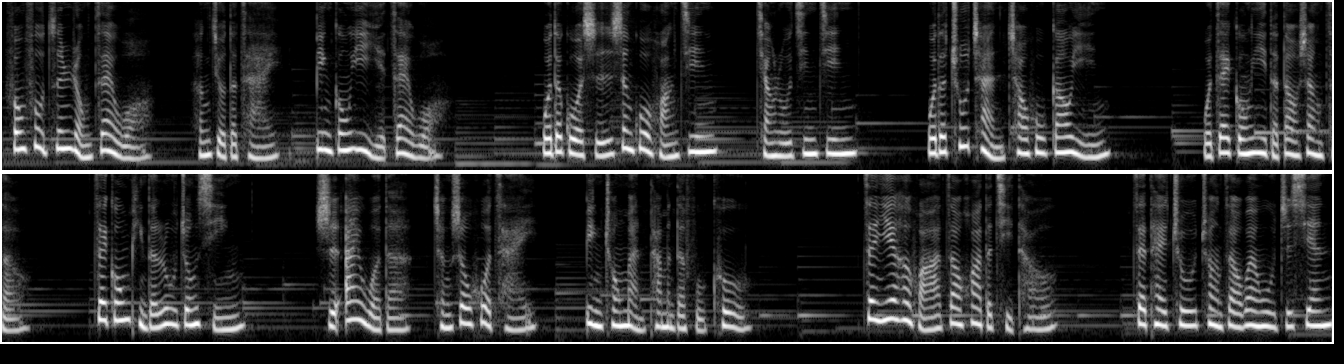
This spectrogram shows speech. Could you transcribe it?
丰富尊荣在我，恒久的财并公义也在我。我的果实胜过黄金，强如金金；我的出产超乎高银。我在公义的道上走，在公平的路中行，使爱我的承受货财。并充满他们的府库，在耶和华造化的起头，在太初创造万物之先，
